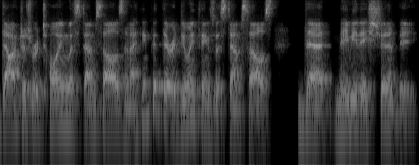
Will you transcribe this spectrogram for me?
doctors were toying with stem cells, and I think that they were doing things with stem cells that maybe they shouldn't be.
